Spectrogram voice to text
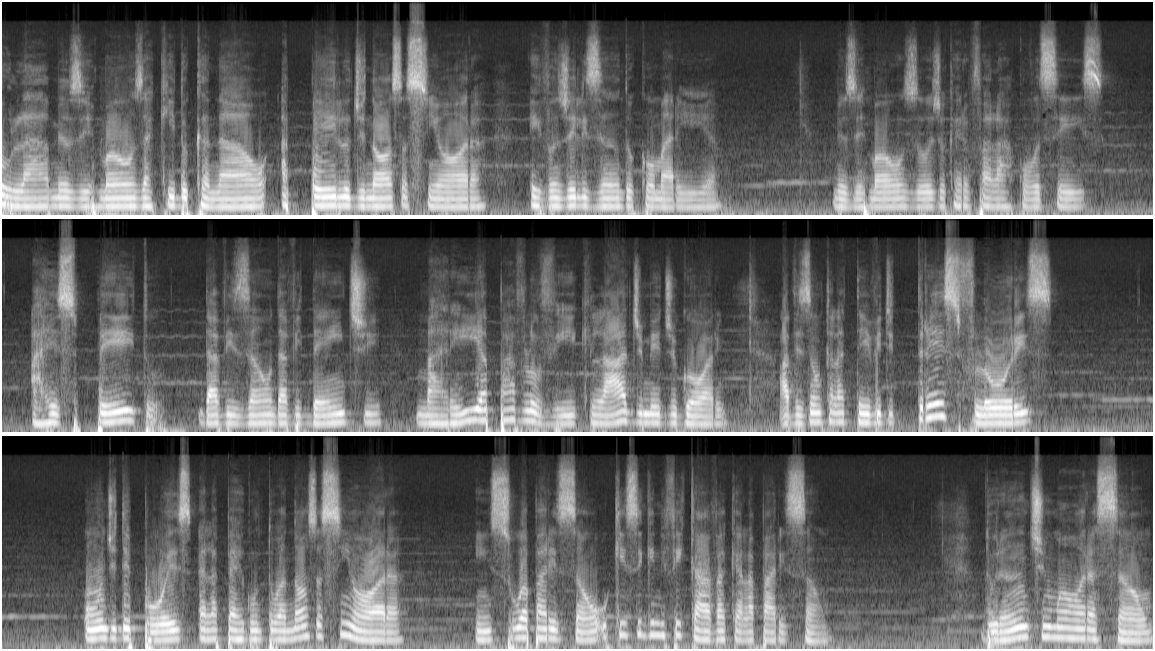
Olá, meus irmãos aqui do canal Apelo de Nossa Senhora Evangelizando com Maria. Meus irmãos, hoje eu quero falar com vocês a respeito da visão da vidente Maria Pavlovic, lá de Medjugorje. A visão que ela teve de três flores, onde depois ela perguntou a Nossa Senhora em sua aparição o que significava aquela aparição. Durante uma oração,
